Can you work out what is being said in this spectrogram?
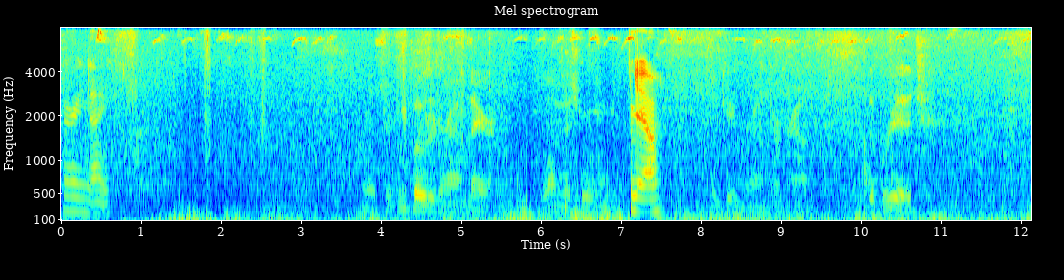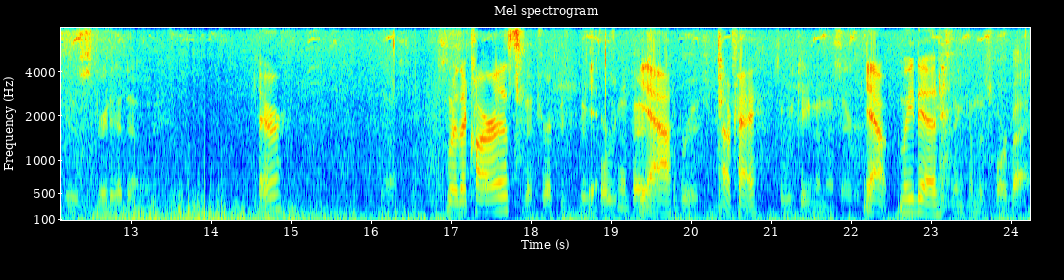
Very nice. Yeah, so we boated around there along that shoreline. Yeah. We came around, turned around. The bridge is straight ahead that way. There. Yeah. Where the car is? That truck, the Yeah. cars going past Yeah. the bridge. Okay. So we came in this area. Yeah, we did. This didn't come this far back.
